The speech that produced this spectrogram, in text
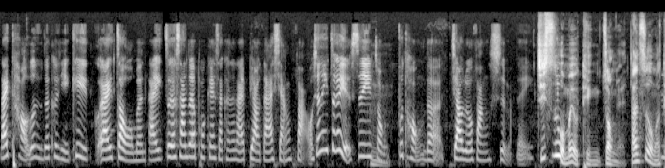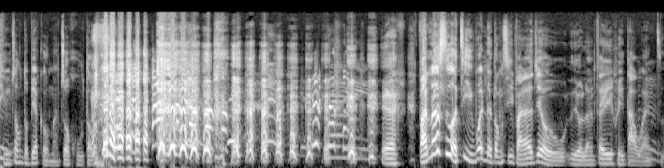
来讨论的这课题，可以来找我们来这个三个 podcast 可能来表达想法。我相信这个也是一种不同的交流方式嘛。对，其实我们有听众哎，但是我们听众都不要跟我们做互动。呃，反正是我自己问的东西，反正就有有人在回答我样子。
